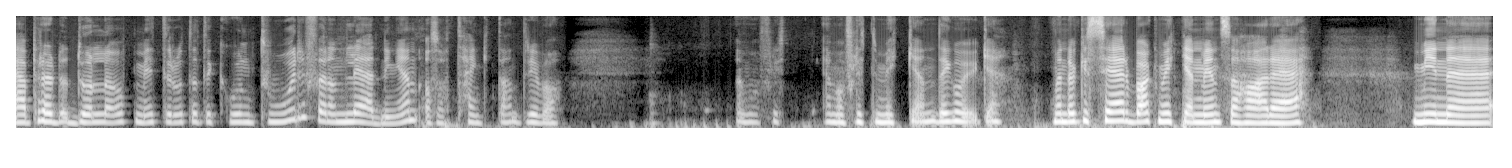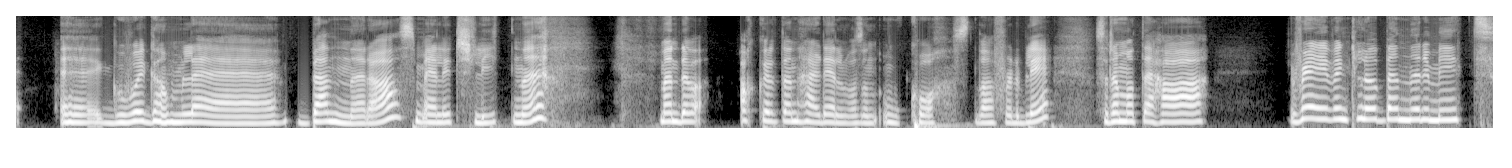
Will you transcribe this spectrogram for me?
jeg har prøvd å dolle opp mitt rotete kontor for anledningen, og så tenkte han driver jeg må, flytte, jeg må flytte mikken. Det går jo ikke. Men dere ser bak mikken min, så har jeg mine eh, gode, gamle bannere som er litt slitne. Men det var, akkurat denne delen var sånn OK, så da får det bli. Så da måtte jeg ha Ravenclaw-banneret mitt,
